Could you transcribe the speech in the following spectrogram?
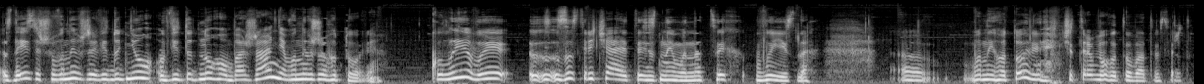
Здається, що вони вже від одного, від одного бажання вони вже готові. Коли ви е, зустрічаєтесь з ними на цих виїздах, е, вони готові чи треба готувати все ж таки?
